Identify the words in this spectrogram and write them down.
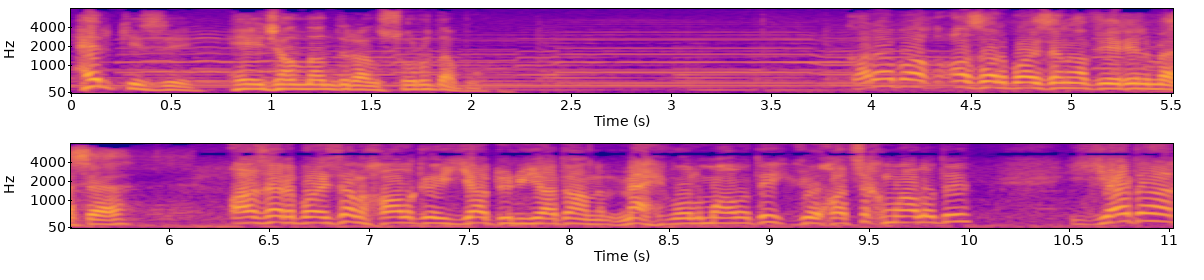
herkesi heyecanlandıran soru da bu. Qarabağ Azərbaycana verilməsə, Azərbaycan xalqı ya dünyadan məhv olmalıdır, yoxa çıxmalıdır, ya da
